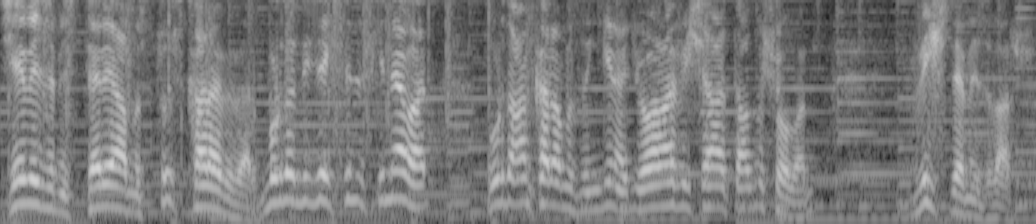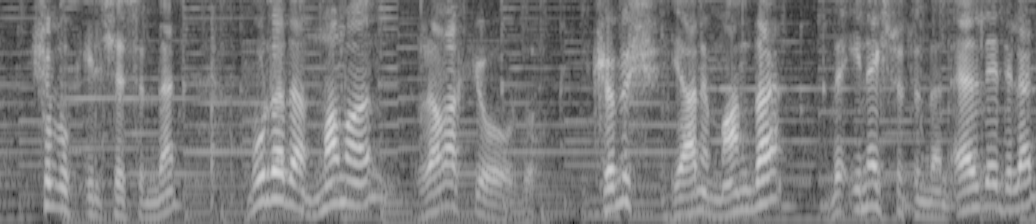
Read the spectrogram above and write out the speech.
Cevizimiz, tereyağımız, tuz, karabiber. Burada diyeceksiniz ki ne var? Burada Ankara'mızın yine coğrafi işaret almış olan Vişnemiz var. Çubuk ilçesinden. Burada da mamağın ramak yoğurdu. Kömüş yani manda ve inek sütünden elde edilen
